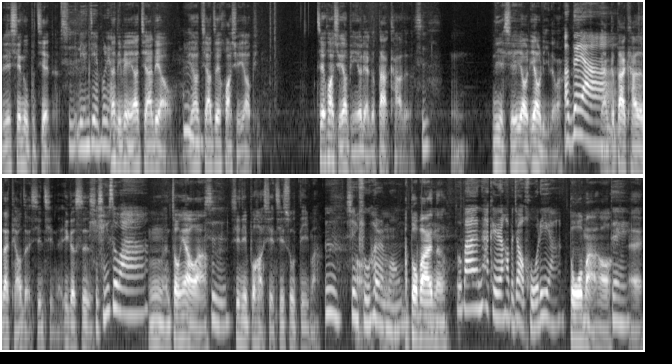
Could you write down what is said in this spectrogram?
有些线路不见了，是连接不了。那里面也要加料，嗯也要加这些化学药品。这些化学药品有两个大咖的，是你也学药药理的嘛？啊，对呀，两个大咖的在调整心情的，一个是血清素啊，嗯很重要啊，是，心情不好血激素低嘛，嗯，幸福荷尔蒙。那、，多巴胺呢？多巴胺它可以让它比较有活力啊。多嘛哈，对。哎，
